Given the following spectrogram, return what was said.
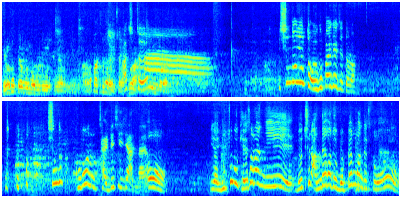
대여섯 병을 먹어도 그냥 똑같은 사람 있잖아. 아, 그거 안 진짜요? 거라고. 아, 신동엽도 얼굴 빨개지더라. 신동 그분 잘 드시지 않나요? 어. 야, 유튜브 개설한 지 며칠 안 돼가지고 몇백만 됐어.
